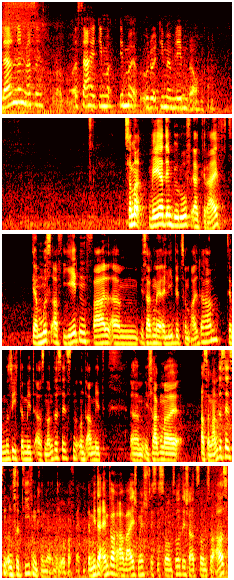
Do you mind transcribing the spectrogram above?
lernen, was ist eine Sache, die man immer oder die man im Leben brauchen kann? Sag mal, wer den Beruf ergreift, der muss auf jeden Fall, ähm, ich sage mal, eine Liebe zum Alter haben. Der muss sich damit auseinandersetzen und damit, ähm, ich sage mal, auseinandersetzen und vertiefen können in die Oberflächen. Damit er einfach auch weiß, Mensch, das ist so und so, das schaut so und so aus.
